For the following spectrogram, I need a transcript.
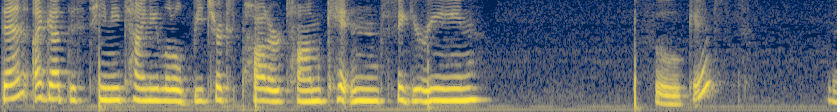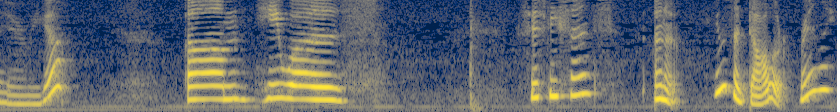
Then I got this teeny tiny little Beatrix Potter Tom Kitten figurine. Focus. There we go. Um, he was 50 cents? Oh no, he was a dollar. Really?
